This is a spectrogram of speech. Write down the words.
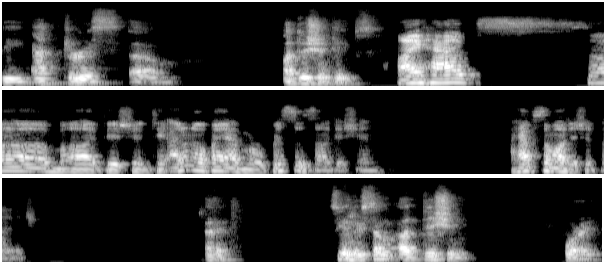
the actress um audition tapes? I have some audition. tape. I don't know if I have Marissa's audition. I have some audition footage. Okay. So yeah, there's some audition for it.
